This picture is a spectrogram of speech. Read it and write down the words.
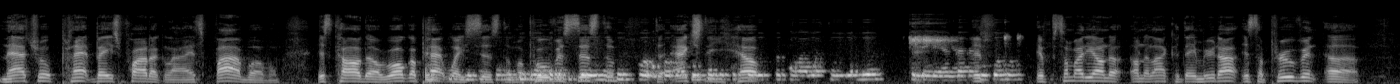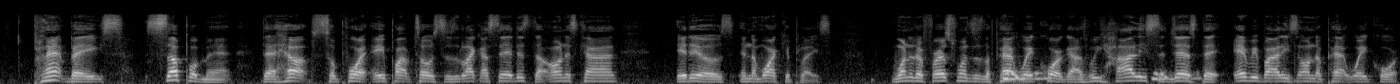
natural plant-based product lines, five of them. It's called the Aroga Pathway System, a proven system to actually help. If, if somebody on the on the line could they mute out, it's a proven uh, plant-based supplement that helps support apoptosis. Like I said, this is the honest kind it is in the marketplace. One of the first ones is the Patway Core, guys. We highly suggest that everybody's on the Patway Core.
